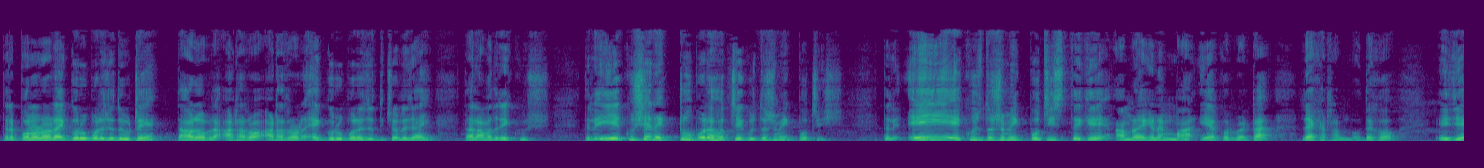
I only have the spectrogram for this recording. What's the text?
তাহলে পনেরোর একগোর উপরে যদি উঠে, তাহলে আমরা আঠারো, আঠারোর একগোর উপরে যদি চলে যাই, তাহলে আমাদের একুশ। তাহলে এই একুশের একটু উপরে হচ্ছে একুশ দশমিক পঁচিশ। তাহলে এই একুশ দশমিক পঁচিশ থেকে আমরা এখানে মা, ইয়া করব, একটা রেখা টানবো। দেখো, এই যে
